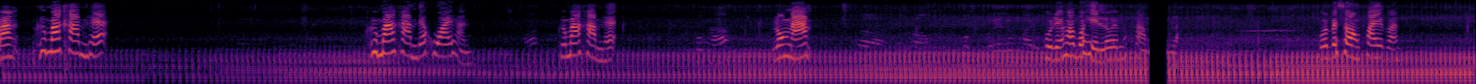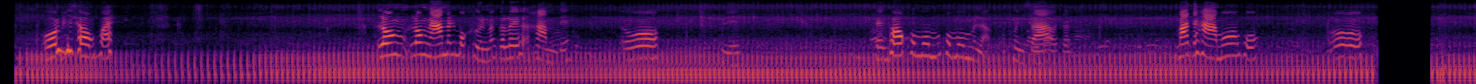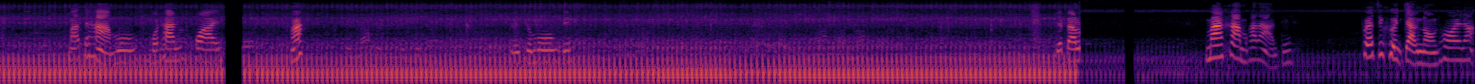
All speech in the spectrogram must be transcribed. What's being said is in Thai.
มาคือมาคำแท้คือมาคำแท้ควายหันคือมาคำแท้ลงน้ลงน้ำเออเด้ลงไปำผู้ใดห้องบ่เห็นเลยมาคำล่ะบนไปส่องไฟก่อน โอ้มีส่องไฟลงลงน้ำมันบ่ขึ้นมันก็เลยคำดิโอ้ผู้ใด เห็นพ่อขมุมขมุมมันล่ะขึ้นซ้าว่าซั่นมาจะหาโมงพูโอ้มาจะหาโมงบ่ทันควายฮะหนึ่งชั่วโมงดิเดี๋ยวไปเอามาคำขนาดดิเพื่อสิคืนจากหนองถ้อยนะ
